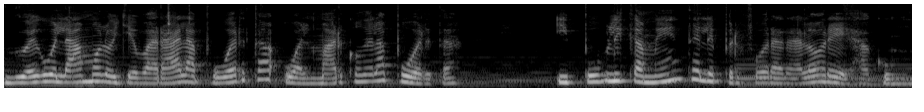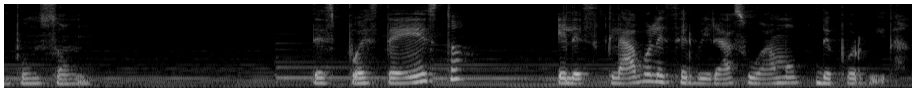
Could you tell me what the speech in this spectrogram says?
Luego el amo lo llevará a la puerta o al marco de la puerta y públicamente le perforará la oreja con un punzón. Después de esto, el esclavo le servirá a su amo de por vida.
